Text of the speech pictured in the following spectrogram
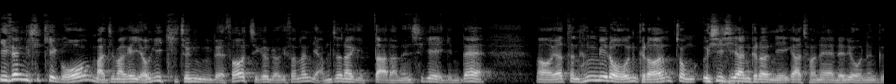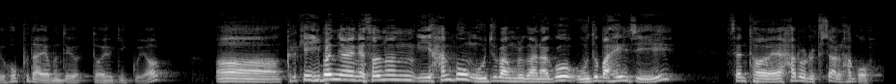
희생시키고 마지막에 여기 기증돼서 지금 여기서는 얌전하게 있다라는 식의 얘기인데 어, 여튼 흥미로운 그런 좀 으시시한 그런 얘기가 전해 내려오는 그 호프 다이아몬드도 여기 있고요. 어, 그렇게 이번 여행에서는 이 항공우주박물관하고 우드바 헤이지 센터에 하루를 투자를 하고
